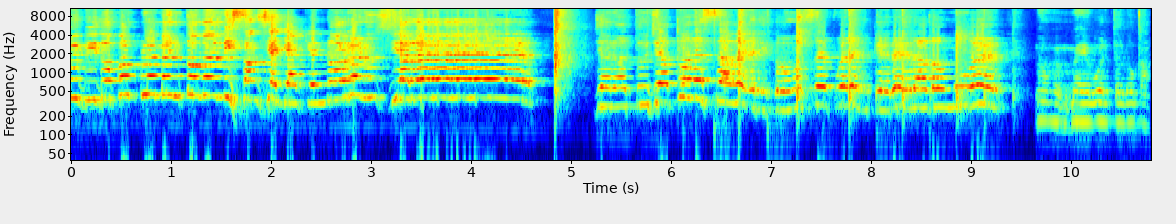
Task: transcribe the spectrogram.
prohibido, complemento de mis ansias, ya que no renunciaré. Y ahora tú ya puedes saber y cómo se pueden querer a dos mujeres. No, me, me he vuelto loca.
